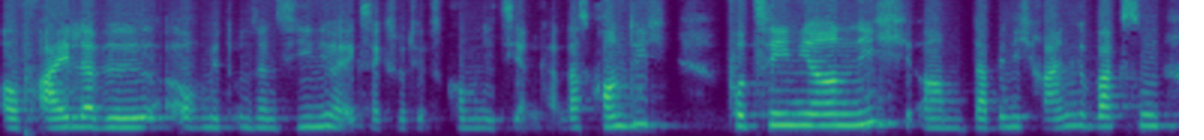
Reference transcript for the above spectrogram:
auf Eye-Level auch mit unseren Senior Executives kommunizieren kann. Das konnte ich vor zehn Jahren nicht. Ähm, da bin ich reingewachsen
